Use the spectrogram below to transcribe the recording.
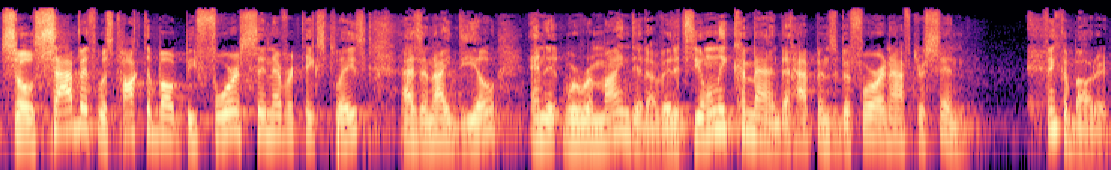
So Sabbath was talked about before sin ever takes place as an ideal, and it, we're reminded of it. It's the only command that happens before and after sin. Think about it.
